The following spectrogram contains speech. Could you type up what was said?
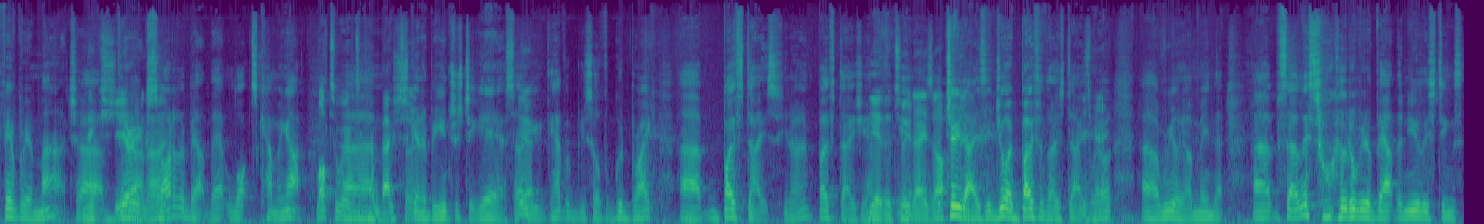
February and March. Next year, very excited about that. Lots coming up. Um, Lots of work to come back which to. is going to be interesting. Yeah. So Yeah. you have yourself a good break. Uh, both days, you know, both days you have. Yeah, the two days the off, Two yeah. days. Enjoy both of those days. Yeah. Uh, really, I mean that. Uh, so let's talk a little bit about the new listings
